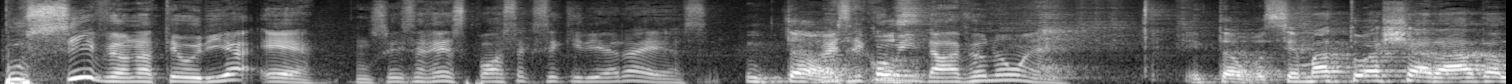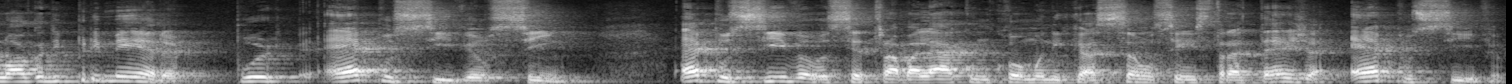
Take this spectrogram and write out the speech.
Possível na teoria é. Não sei se a resposta que você queria era essa. Então, Mas recomendável você... não é. Então, você matou a charada logo de primeira. Por... É possível sim. É possível você trabalhar com comunicação sem estratégia? É possível.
